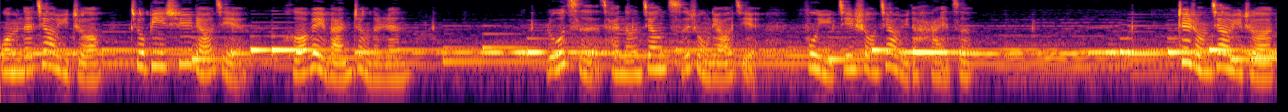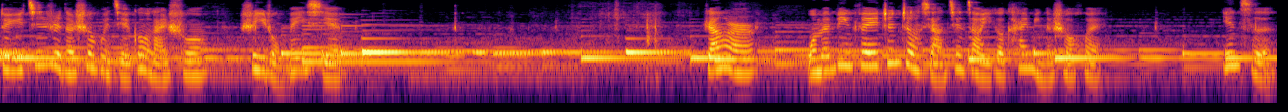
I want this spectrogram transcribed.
我们的教育者就必须了解何谓完整的人，如此才能将此种了解赋予接受教育的孩子。这种教育者对于今日的社会结构来说是一种威胁。然而，我们并非真正想建造一个开明的社会，因此。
